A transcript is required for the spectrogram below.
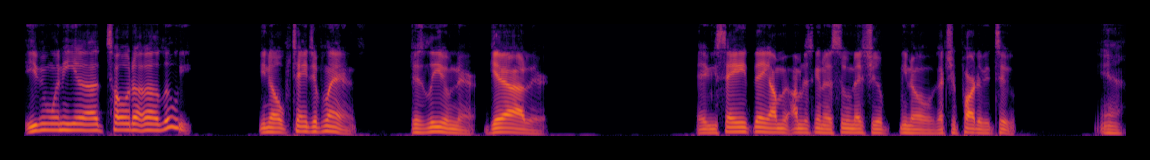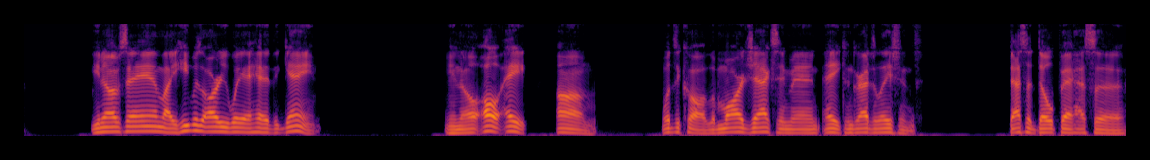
Even when he uh, told uh, Louis, you know, change your plans, just leave him there, get out of there. And if you say anything, I'm I'm just gonna assume that you're you know that you're part of it too. Yeah. You know what I'm saying? Like he was already way ahead of the game. You know, oh hey, um, what's it called? Lamar Jackson, man. Hey, congratulations. That's a dope ass uh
